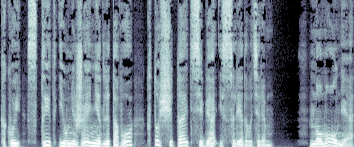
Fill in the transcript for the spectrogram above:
Какой стыд и унижение для того, кто считает себя исследователем. Но молния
